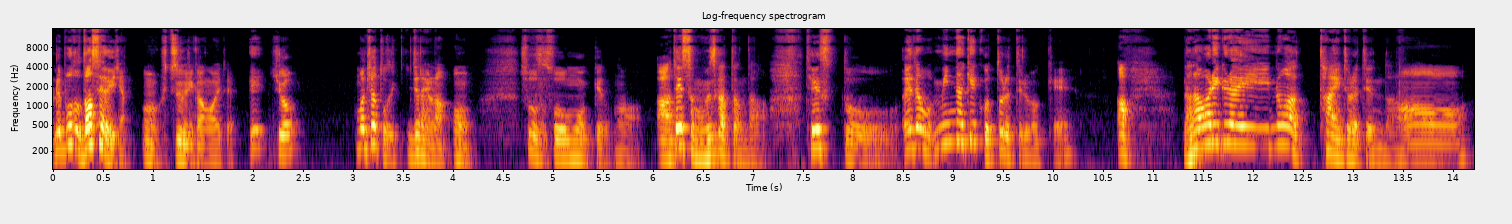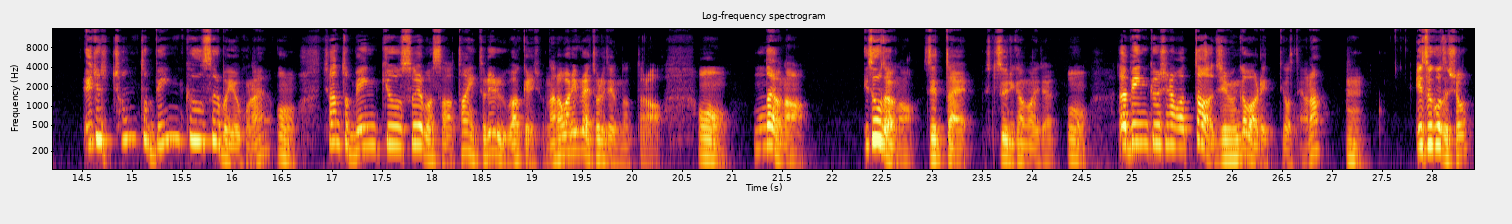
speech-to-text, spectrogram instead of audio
レポート出せばいいじゃん。うん、普通に考えて。え、違う？まあ、ちょっと出ないよな。うん。そうそう、そう思うけどな。あ、テストも難かったんだ。テスト、え、でもみんな結構取れてるわけ？あ、7割ぐらいのは単位取れてんだなえ、じゃちゃんと勉強すればよくない？うん。ちゃんと勉強すればさ、単位取れるわけでしょ ?7 割ぐらい取れてるんだったら。うん。だよな。そうだよな。絶対。普通に考えて。うん。だ勉強しなかった自分が悪いってことだよな。うん。え、そういうことでしょ？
